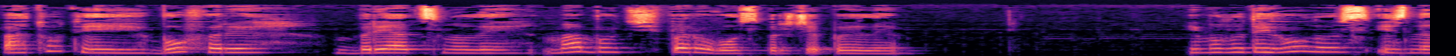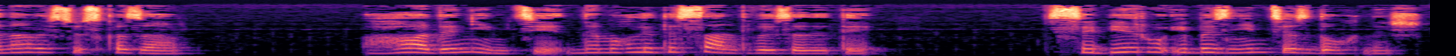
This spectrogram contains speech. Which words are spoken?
А тут і буфери бряцнули, мабуть, паровоз причепили. І молодий голос із ненавистю сказав Гаде, німці, не могли десант висадити. Сибіру і без німця здохнеш.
